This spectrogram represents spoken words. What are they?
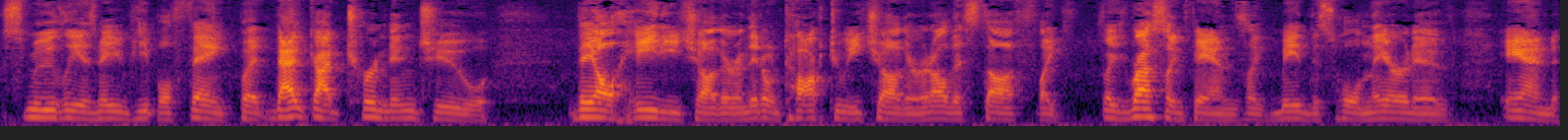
smoothly as maybe people think. But that got turned into they all hate each other and they don't talk to each other and all this stuff. Like like wrestling fans like made this whole narrative. And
